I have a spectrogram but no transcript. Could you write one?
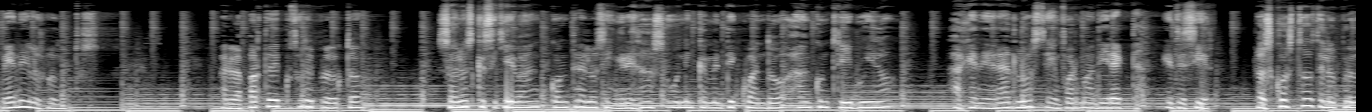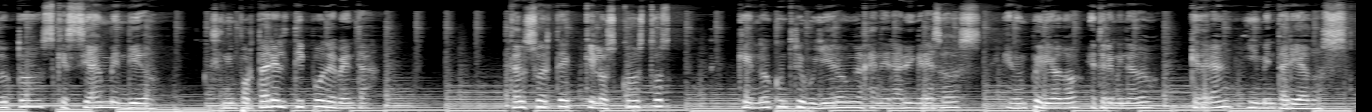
venden los productos. Para la parte de costos del producto, son los que se llevan contra los ingresos únicamente cuando han contribuido a generarlos en forma directa, es decir, los costos de los productos que se han vendido, sin importar el tipo de venta, tal suerte que los costos que no contribuyeron a generar ingresos en un periodo determinado quedarán inventariados.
